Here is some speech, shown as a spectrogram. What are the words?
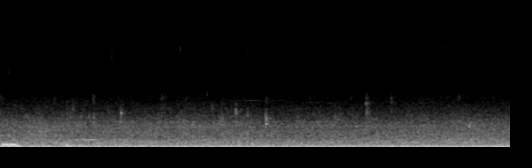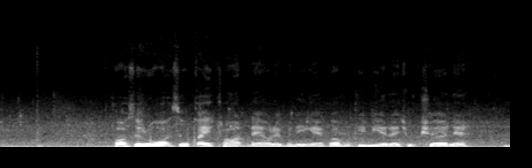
ศูนย์พอซึ่งรู้ว่าซึ่งใกล้คลอดแล้วอะไรแบบนี้ไง เพื่อบางทีมีอะไรฉุกเฉินเนี่ยอื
